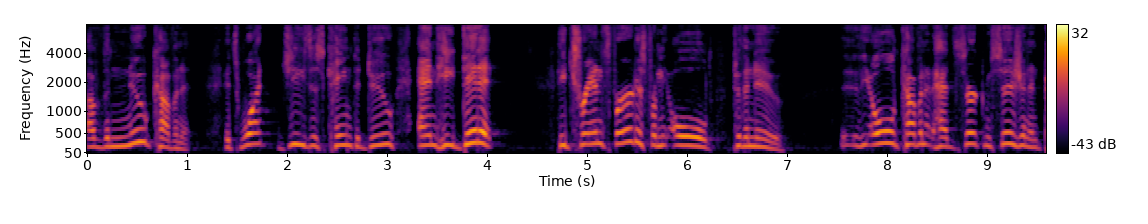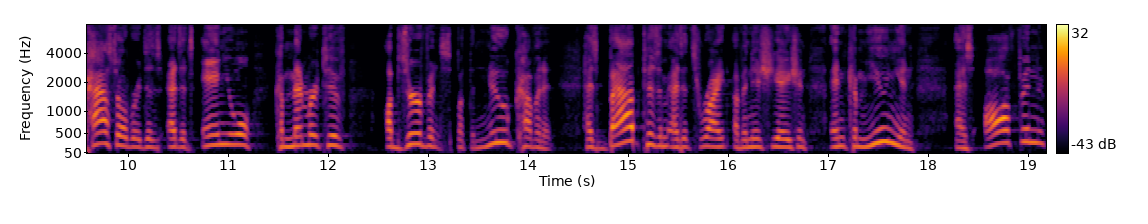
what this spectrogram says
of the New Covenant. It's what Jesus came to do, and he did it. He transferred us from the old to the new. The old covenant had circumcision and Passover as, as its annual commemorative observance, but the new covenant has baptism as its rite of initiation and communion as often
